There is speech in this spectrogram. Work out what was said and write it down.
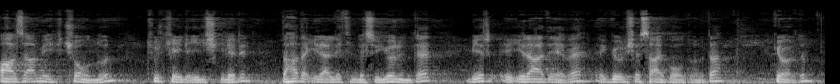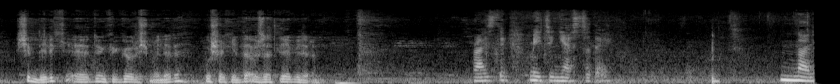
azami çoğunluğun Türkiye ile ilişkilerin daha da ilerletilmesi yönünde bir iradeye ve görüşe sahip olduğunu da gördüm. Şimdilik dünkü görüşmeleri bu şekilde özetleyebilirim. Meeting yesterday. Najlepša.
